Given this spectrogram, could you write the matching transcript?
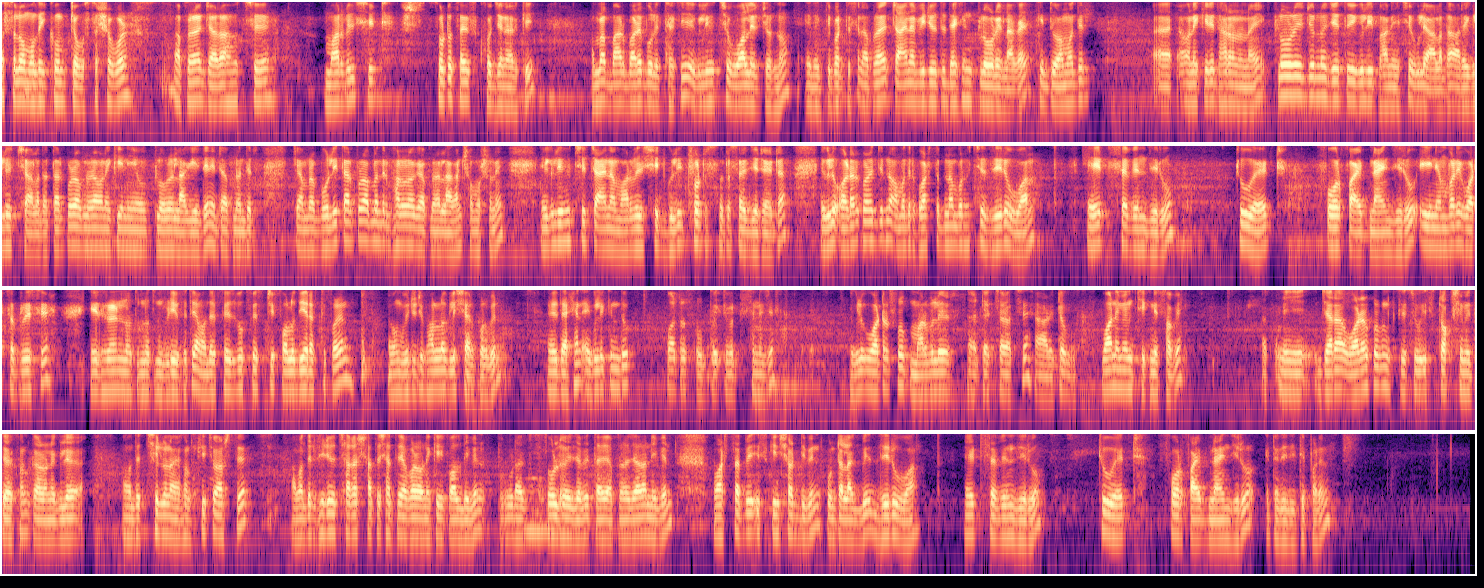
আসসালামু আলাইকুম, কি অবস্থা সবার? আপনারা যারা হচ্ছে মার্বেল শিট ছোট সাইজ খোঁজেন আর কি, আমরা বারবারে বলে থাকি এগুলি হচ্ছে ওয়ালের জন্য। এ দেখতে পারতেছেন, আপনারা চায়না ভিডিওতে দেখেন ফ্লোরে লাগায়, কিন্তু আমাদের অনেকেরই ধারণা নাই। ফ্লোরের জন্য যেহেতু এগুলি বানিয়েছে, ওগুলি আলাদা, আর এগুলি হচ্ছে আলাদা। তারপর আপনারা অনেকেই নিয়ে ফ্লোরে লাগিয়ে দেন, এটা আপনাদেরকে আমরা বলি। তারপর আপনাদের ভালো লাগে, আপনারা লাগান, সমস্যা নেই। এগুলি হচ্ছে চায়না মার্বেল শিটগুলি, ছোট ছোট সাইজ যেটা এটা। এগুলি অর্ডার করার জন্য আমাদের হোয়াটসঅ্যাপ নাম্বার হচ্ছে zero one eight seven zero two eight four five nine zero এই নাম্বারে হোয়াটসঅ্যাপ রয়েছে। এই ধরনের নতুন নতুন ভিডিও পেতে আমাদের ফেসবুক পেজটি ফলো দিয়ে রাখতে পারেন এবং ভিডিওটি ভালো লাগলে শেয়ার করবেন। এই দেখেন, এগুলি কিন্তু ওয়াটারপ্রুফ দেখতে পাচ্ছেন এই যে। এগুলি ওয়াটারপ্রুফ মার্বেলের টেক্সচার আছে, আর এটা ওয়ান এম এম থিকনেস হবে। আপনি যারা অর্ডার করবেন, কিছু স্টক সীমিত এখন, কারণ এগুলো আমাদের ছিল না, এখন কিছু আসছে। আমাদের ভিডিও ছাড়ার সাথে সাথে আবার অনেকেই কল দিবেন প্রোডাক্ট সোল্ড হয়ে যাবে, তাই আপনারা যারা নেবেন হোয়াটসঅ্যাপে স্ক্রিনশট দিবেন, কোনটা লাগবে? Zero one eight seven zero two eight four five nine zero এটা দিয়ে দিতে পারেন।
